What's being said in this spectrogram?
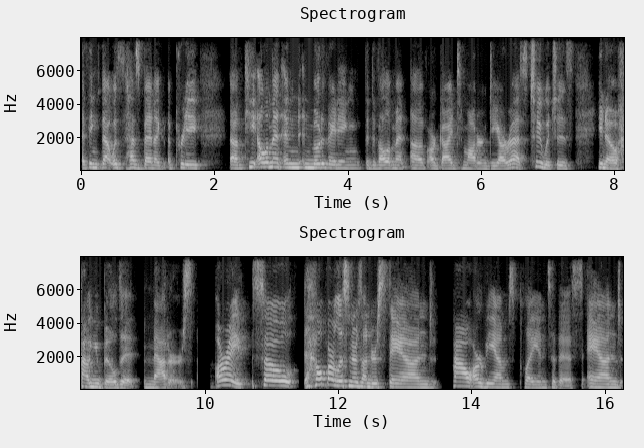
I think that was has been a, a pretty um, key element in, in motivating the development of our guide to modern DRS too, which is, you know, how you build it matters. All right. So help our listeners understand how RVMs play into this and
